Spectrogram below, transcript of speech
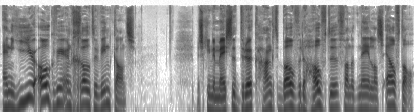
en hier ook weer een grote winkans. Misschien de meeste druk hangt boven de hoofden van het Nederlands elftal.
